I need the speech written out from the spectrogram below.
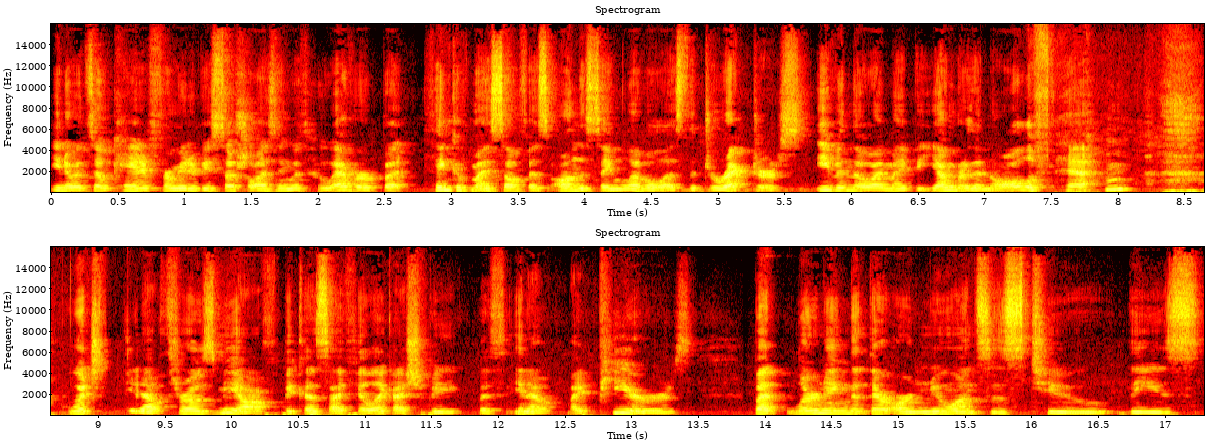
you know it's okay to, for me to be socializing with whoever but think of myself as on the same level as the directors even though i might be younger than all of them which you know throws me off because i feel like i should be with you know my peers but learning that there are nuances to these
